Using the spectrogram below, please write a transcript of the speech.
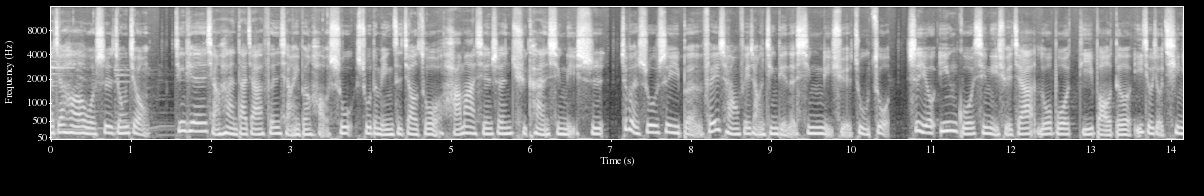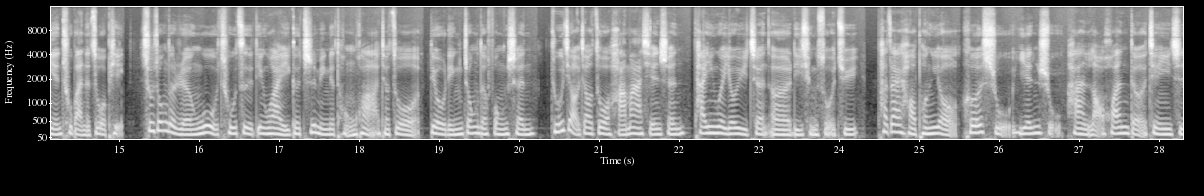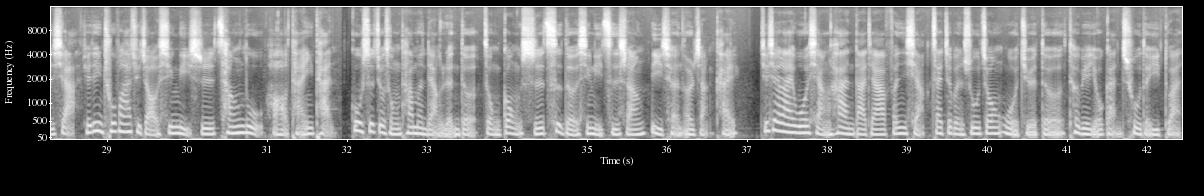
大家好，我是炯炯。今天想和大家分享一本好书，书的名字叫做《蛤蟆先生去看心理师》。这本书是一本非常非常经典的心理学著作，是由英国心理学家罗伯·迪保德一九九七年出版的作品。书中的人物出自另外一个知名的童话，叫做《柳林中的风声》。主角叫做蛤蟆先生，他因为忧郁症而离群索居。他在好朋友河鼠、鼹鼠和老獾的建议之下，决定出发去找心理师苍鹭好好谈一谈。故事就从他们两人的总共十次的心理咨商历程而展开。接下来，我想和大家分享在这本书中我觉得特别有感触的一段。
